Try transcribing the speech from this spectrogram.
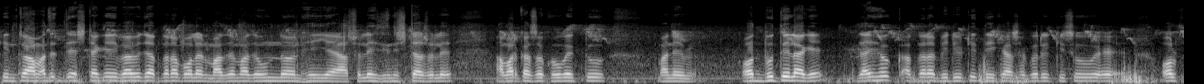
কিন্তু আমাদের দেশটাকে এইভাবে যে আপনারা বলেন, মাঝে মাঝে উন্নয়ন হইয়া আসলে এই জিনিসটা আসলে আমার কাছে খুব একটু মানে অদ্ভুতই লাগে। যাই হোক, আপনারা ভিডিওটি দেখে আশা করি কিছু অল্প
